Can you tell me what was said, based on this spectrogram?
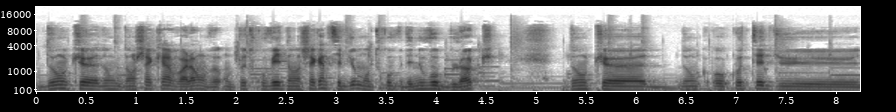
Donc, euh, donc dans chacun, voilà, on, peut trouver dans chacun de ces biomes, on trouve des nouveaux blocs. Donc, euh, donc aux côtés du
